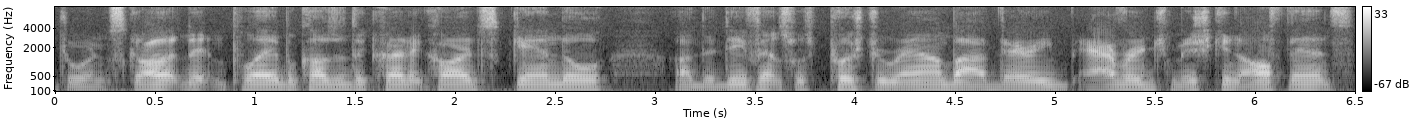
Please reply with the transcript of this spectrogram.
Jordan Scarlett didn't play because of the credit card scandal. Uh, the defense was pushed around by a very average Michigan offense.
